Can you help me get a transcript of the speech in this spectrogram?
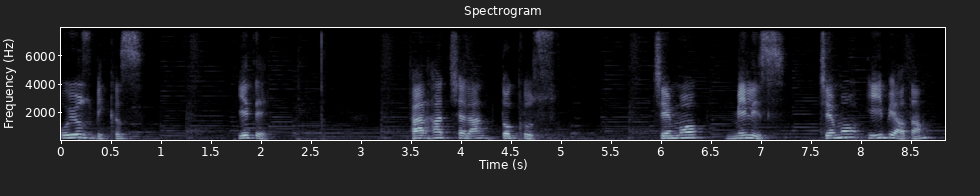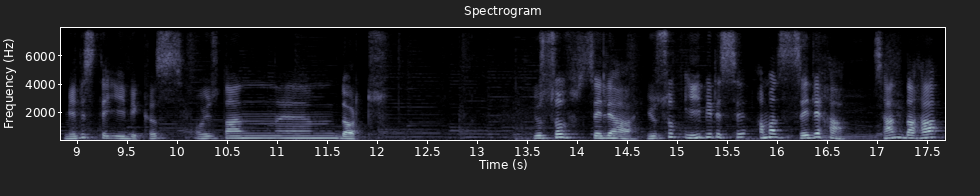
uyuz bir kız. 7. Ferhat Çelen 9. Cemo Melis. Cemo iyi bir adam. Melis de iyi bir kız. O yüzden 4. Yusuf Zeliha. Yusuf iyi birisi ama Zeliha sen daha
